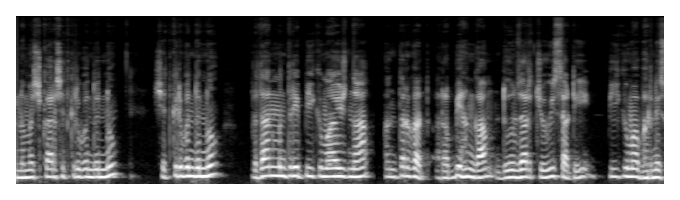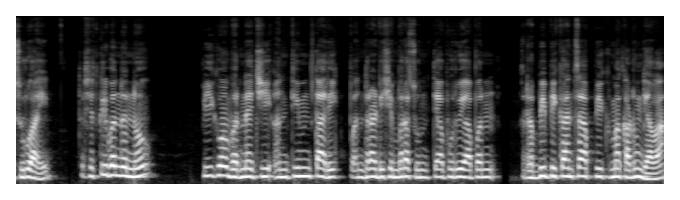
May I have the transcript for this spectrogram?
नमस्कार शेतकरी बंधूंनो. शेतकरी बंधूंनो प्रधानमंत्री पीक विमा योजना अंतर्गत रब्बी हंगाम दोन हजार चोवीससाठी पीक विमा भरणे सुरू आहे. तर शेतकरी बंधूंनो पीक विमा भरण्याची अंतिम तारीख पंधरा डिसेंबर असून त्यापूर्वी आपण रब्बी पिकांचा पीक विमा काढून घ्यावा.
